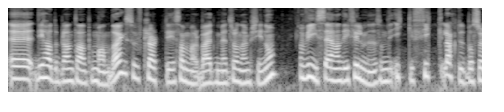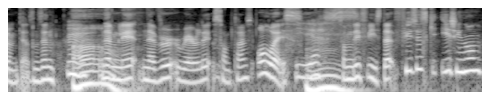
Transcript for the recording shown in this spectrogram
Uh, de hadde blant annet på mandag så klarte de samarbeid med Trondheim kino å vise en av de filmene som de ikke fikk lagt ut på strømmetjenesten sin. Mm. Ah. Nemlig Never, Rarely, Sometimes, Always. Yes. Som de viste fysisk i kinoen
